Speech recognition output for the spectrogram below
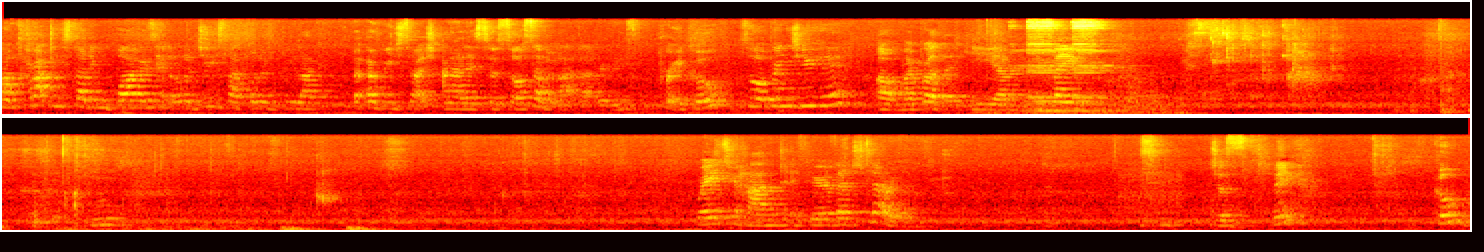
I'm currently studying biotechnology, so I want to be like a, a research analyst or so- something like that, really. Pretty cool. So what brings you here? Oh, my brother, he, um, his. Raise your hand if you're a vegetarian. Just me? Cool.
